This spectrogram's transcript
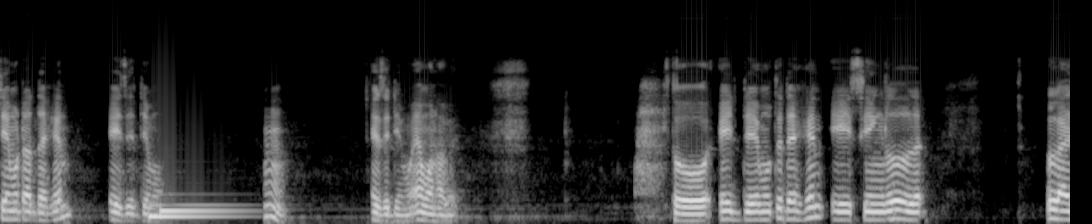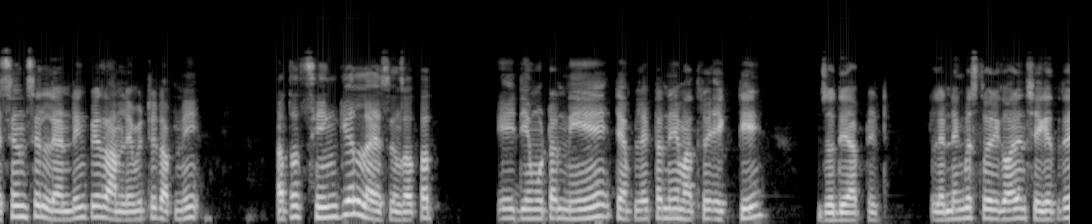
ডেমোটা দেখেন, এই যে ডেমো হুম, এই যে ডেমো এমন হবে। তো এই ডেমোতে দেখেন এই সিঙ্গেল লাইসেন্সের ল্যান্ডিং পেজ আনলিমিটেড আপনি, অর্থাৎ সিঙ্গেল লাইসেন্স অর্থাৎ এই ডেমোটা নিয়ে টেমপ্লেটটা নিয়ে মাত্র একটি যদি আপনি ল্যান্ডিং পেজ তৈরি করেন, সেক্ষেত্রে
